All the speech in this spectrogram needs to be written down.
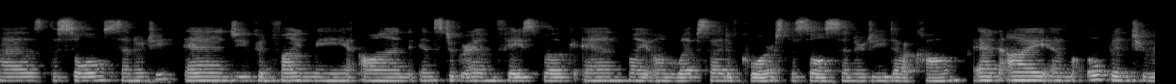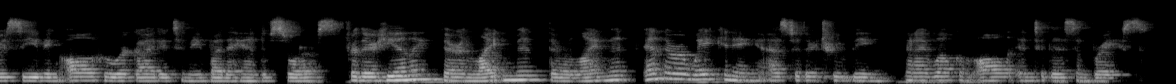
as the Soul Synergy, and you can find me on Instagram, Facebook, and my own website, of course, thesoulsynergy.com. And I am open to receiving all who are guided to me by the hand of Source for their healing, their enlightenment, their alignment, and their awakening as to their true being. And I welcome all into this embrace.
